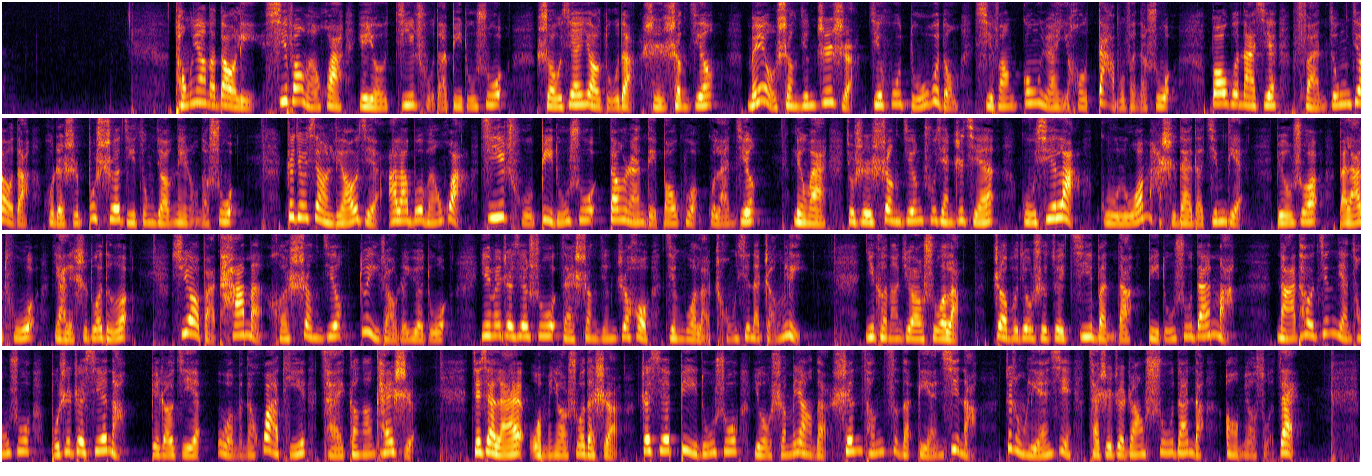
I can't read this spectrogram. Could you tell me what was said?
同样的道理，西方文化也有基础的必读书，首先要读的是圣经。没有圣经知识，几乎读不懂西方公元以后大部分的书，包括那些反宗教的或者是不涉及宗教内容的书。这就像了解阿拉伯文化，基础必读书当然得包括《古兰经》。另外就是圣经出现之前，古希腊、古罗马时代的经典，比如说柏拉图、亚里士多德，需要把它们和圣经对照着阅读，因为这些书在圣经之后经过了重新的整理。你可能就要说了，这不就是最基本的必读书单吗？哪套经典丛书不是这些呢？别着急，我们的话题才刚刚开始。接下来我们要说的是，这些必读书有什么样的深层次的联系呢？这种联系才是这张书单的奥妙所在。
